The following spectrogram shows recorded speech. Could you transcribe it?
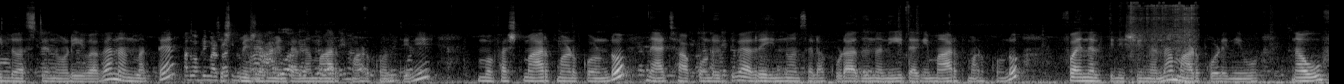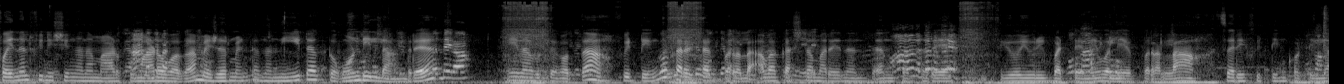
ಇಲ್ಲೂ ಅಷ್ಟೇ ನೋಡಿ ಇವಾಗ ನಾನು ಮತ್ತೆ ಚೆಸ್ಟ್ ಮೆಷರ್ಮೆಂಟನ್ನು ಮಾರ್ಕ್ ಮಾಡ್ಕೊತೀನಿ. ಫಸ್ಟ್ ಮಾರ್ಕ್ ಮಾಡಿಕೊಂಡು ನ್ಯಾಚ್ ಹಾಕ್ಕೊಂಡಿರ್ತೀವಿ ಆದರೆ ಇನ್ನೊಂದು ಸಲ ಕೂಡ ಅದನ್ನು ನೀಟಾಗಿ ಮಾರ್ಕ್ ಮಾಡಿಕೊಂಡು ಫೈನಲ್ ಫಿನಿಷಿಂಗನ್ನು ಮಾಡ್ಕೊಳ್ಳಿ ನೀವು. ನಾವು ಫೈನಲ್ ಫಿನಿಷಿಂಗನ್ನು ಮಾಡ್ಕೊ, ಮಾಡೋವಾಗ ಮೆಷರ್ಮೆಂಟನ್ನು ನೀಟಾಗಿ ತೊಗೊಂಡಿಲ್ಲ ಅಂದರೆ ಏನಾಗುತ್ತೆ ಗೊತ್ತಾ? ಫಿಟ್ಟಿಂಗು ಕರೆಕ್ಟಾಗಿ ಬರಲ್ಲ. ಅವಾಗ ಕಸ್ಟಮರ್ ಏನಂತ ಅನ್ಕೊತಾರೆ ಅಯ್ಯೋ, ಇವ್ರಿಗೆ ಬಟ್ಟೆನೇ ಹೊಲಿಯೋಕ್ಕೆ ಬರಲ್ಲ. ಸರಿ ಫಿಟ್ಟಿಂಗ್ ಕೊಟ್ಟಿಲ್ಲ.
